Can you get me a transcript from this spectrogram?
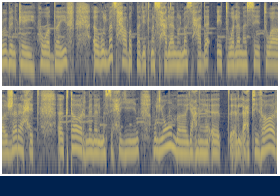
روبن كاي هو الضيف. والمزحة بطلت مزحة لأنه المزحة دقت ولمست وجرحت كتار من المسيحيين. واليوم يعني الاعتذار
